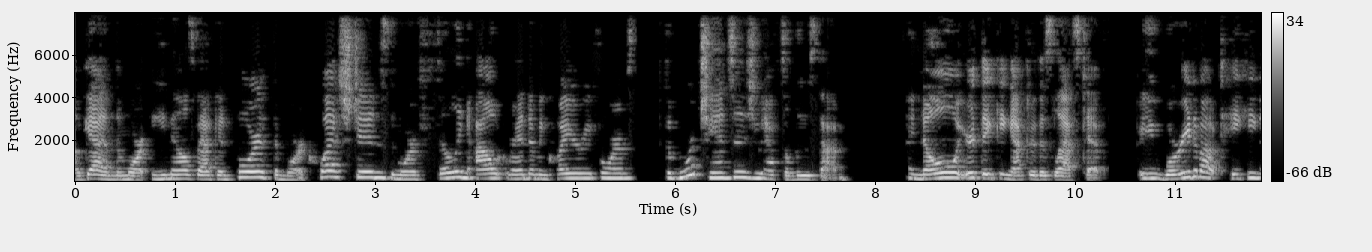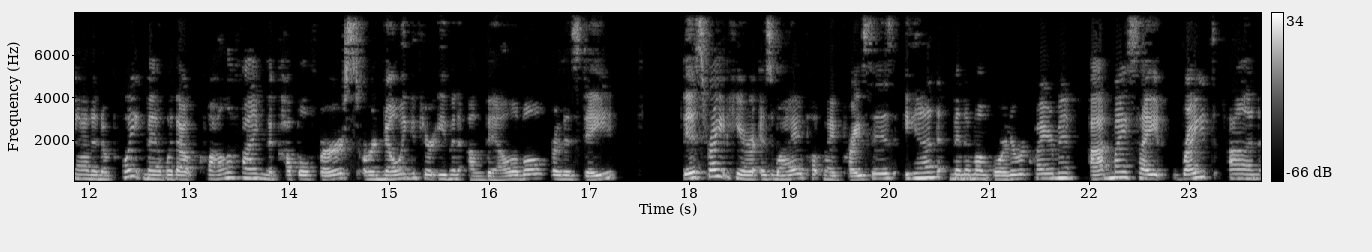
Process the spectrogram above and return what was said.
Again, the more emails back and forth, the more questions, the more filling out random inquiry forms, the more chances you have to lose them. I know what you're thinking after this last tip. Are you worried about taking on an appointment without qualifying the couple first or knowing if you're even available for this date? This right here is why I put my prices and minimum order requirement on my site right on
